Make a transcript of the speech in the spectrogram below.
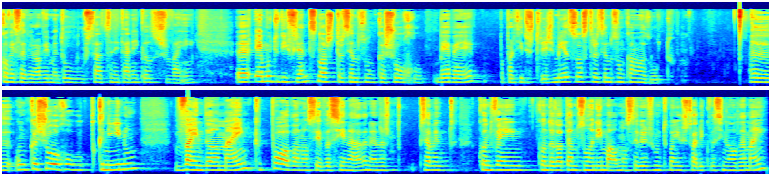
convém saber, obviamente, o estado sanitário em que eles vêm. Eh, é muito diferente se nós trazemos um cachorro bebê, a partir dos 3 meses, ou se trazemos um cão adulto. Eh, um cachorro pequenino vem da mãe, que pode ou não ser vacinada, né? Nós, precisamente quando, vem, quando adotamos um animal, não sabemos muito bem o histórico vacinal da mãe,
